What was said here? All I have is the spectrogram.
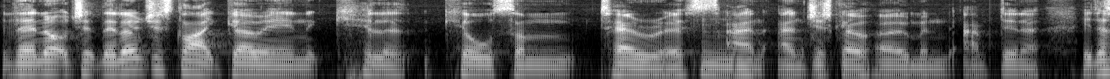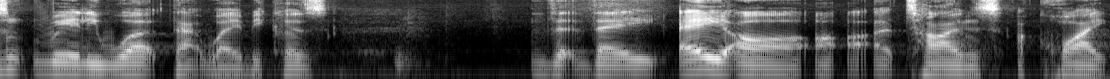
they're not. Ju- they don't just like go in, kill a, kill some terrorists, and, and just go home and have dinner. It doesn't really work that way because th- they a are, are at times are quite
